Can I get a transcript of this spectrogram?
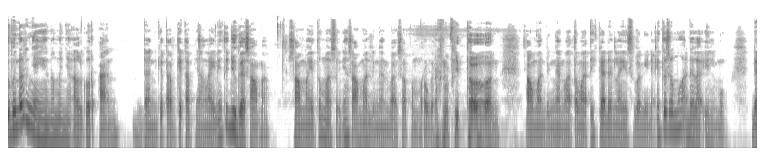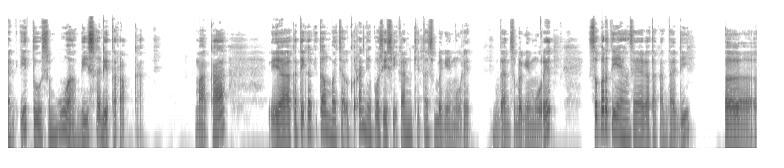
Sebenarnya yang namanya Al-Quran dan kitab-kitab yang lain itu juga sama. Sama itu maksudnya sama dengan bahasa pemrograman Python, sama dengan matematika dan lain sebagainya. Itu semua adalah ilmu. Dan itu semua bisa diterapkan. Maka ya ketika kita membaca Al-Quran ya posisikan kita sebagai murid. Dan sebagai murid, seperti yang saya katakan tadi, eh,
